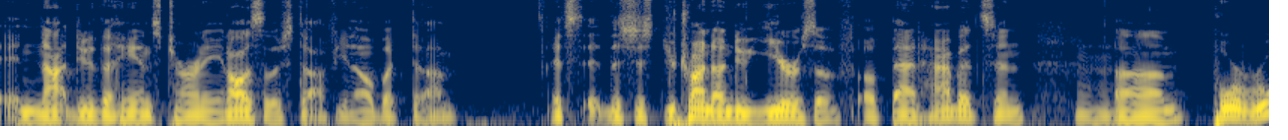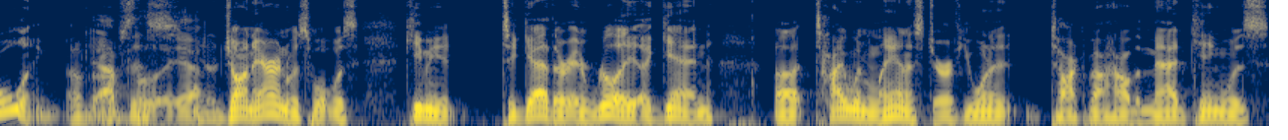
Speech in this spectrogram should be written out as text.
and not do the hands turning and all this other stuff, you know. But um, it's it's just you're trying to undo years of, of bad habits and um, poor ruling of, Mm-hmm. Yeah, of this. absolutely, yeah. You know, Jon Arryn was what was keeping it together, and really, again, uh, Tywin Lannister. If you want to talk about how the Mad King was,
